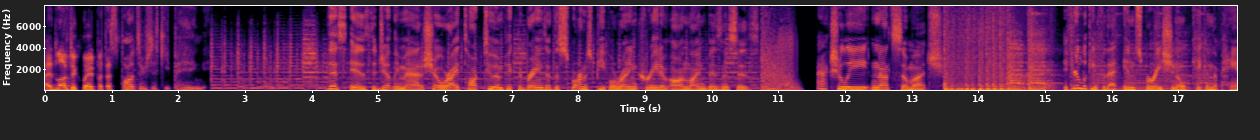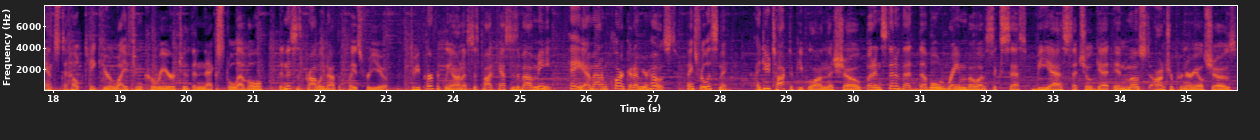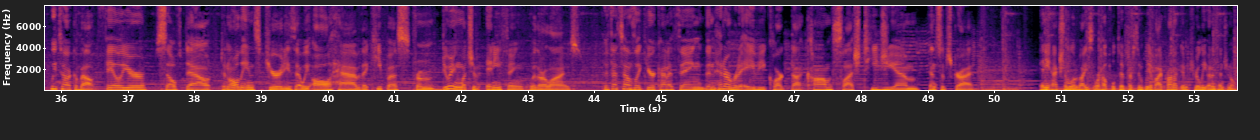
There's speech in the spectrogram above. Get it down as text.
I'd love to quit, but the sponsors just keep paying me. This is The Gently Mad, a show where I talk to and pick the brains of the smartest people running creative online businesses. Actually, not so much. If you're looking for that inspirational kick in the pants to help take your life and career to the next level, then this is probably not the place for you. To be perfectly honest, this podcast is about me. Hey, I'm Adam Clark and I'm your host. Thanks for listening. I do talk to people on this show, but instead of that double rainbow of success BS that you'll get in most entrepreneurial shows, we talk about failure, self doubt, and all the insecurities that we all have that keep us from doing much of anything with our lives. If that sounds like your kind of thing, then head over to avclark.com slash TGM and subscribe. Any actionable advice or helpful tips are simply a byproduct and purely unintentional.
